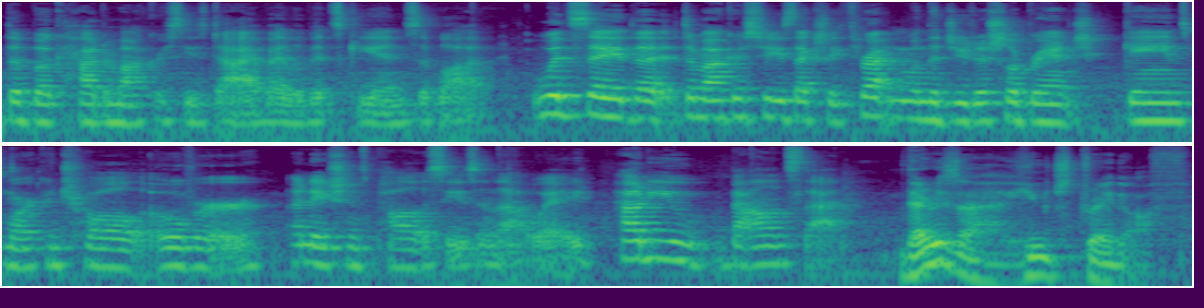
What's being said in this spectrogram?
the book How Democracies Die by Levitsky and Ziblatt, would say that democracy is actually threatened when the judicial branch gains more control over a nation's policies in that way. How do you balance that? There is a huge trade off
